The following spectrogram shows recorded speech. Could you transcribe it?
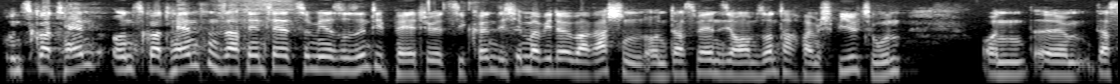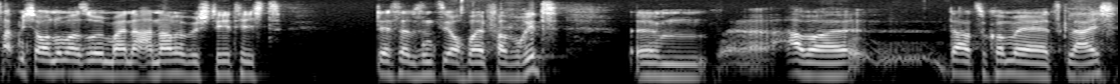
und Scott, Han und Scott Hansen sagt hinterher zu mir, so sind die Patriots, die können sich immer wieder überraschen und das werden sie auch am Sonntag beim Spiel tun. Und ähm, das hat mich auch nochmal so in meiner Annahme bestätigt. Deshalb sind sie auch mein Favorit. Ähm, äh, aber dazu kommen wir ja jetzt gleich.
